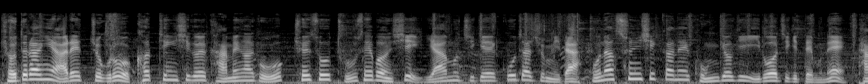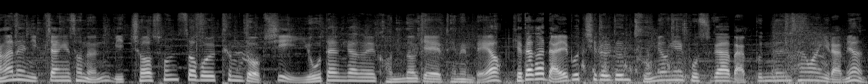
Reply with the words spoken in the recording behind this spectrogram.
겨드랑이 아래쪽으로 커팅식을 감행하고 최소 두세 번씩 야무지게 꽂아줍니다. 워낙 순식간에 공격이 이루어지기 때문에 당하는 입장에서는 미처 손 써볼 틈도 없이 요단강을 건너게 되는데요. 게다가 날붙이를 든 두 명의 고수가 맞붙는 상황이라면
